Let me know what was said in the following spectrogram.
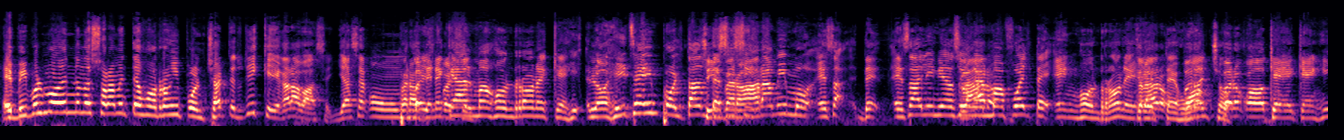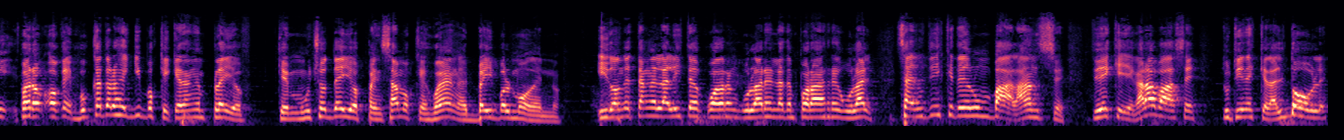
El béisbol moderno no es solamente jonrón y poncharte, tú tienes que llegar a base, ya sea con un Pero base tiene que dar más honrones que. Los hits es importante, Sí, sí, pero sí. ahora mismo esa, de- esa alineación Claro. es más fuerte en honrones, Claro, este, pero- Juancho, pero cuando- que, que en hit. Pero, ok, búscate los equipos que quedan en playoff, que muchos de ellos pensamos que juegan el béisbol moderno. ¿Y dónde están en la lista de cuadrangulares en la temporada regular? O sea, tú tienes que tener un balance. Tienes que llegar a base, tú tienes que dar doble,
